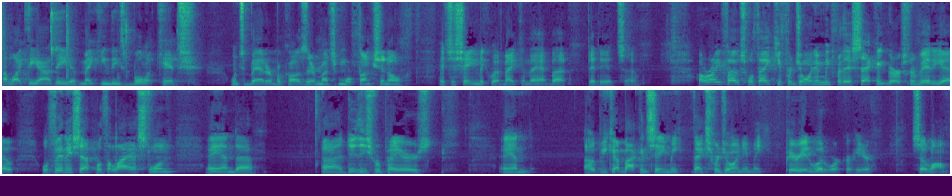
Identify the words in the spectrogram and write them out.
I like the idea of making these bullet catch ones better because they're much more functional. It's a shame they quit making that, but they did so. Alright folks, well thank you for joining me for this second Gerstner video. We'll finish up with the last one and uh, uh, do these repairs and I hope you come back and see me. Thanks for joining me. Period Woodworker here. So long.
